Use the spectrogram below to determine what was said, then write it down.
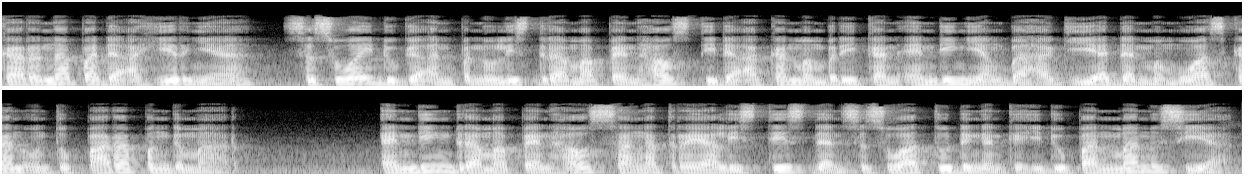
Karena pada akhirnya, sesuai dugaan penulis drama Penthouse tidak akan memberikan ending yang bahagia dan memuaskan untuk para penggemar. Ending drama Penthouse sangat realistis dan sesuatu dengan kehidupan manusia.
